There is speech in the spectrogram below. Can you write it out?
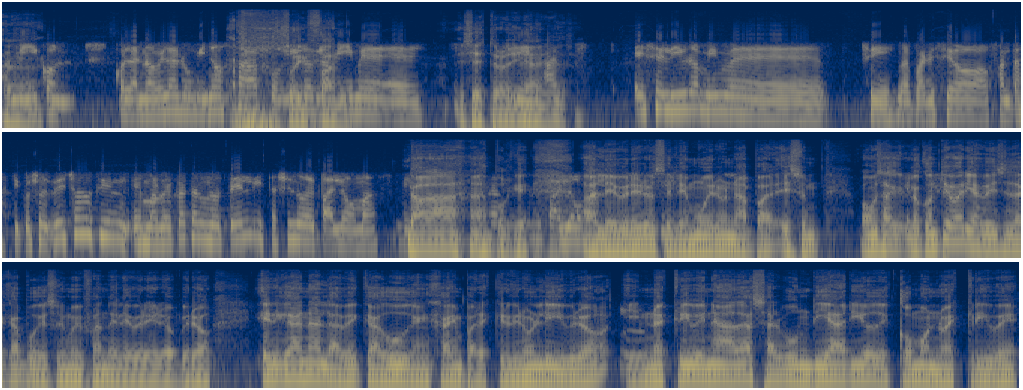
a mí con, con la novela Luminosa, fue un libro que a mí me... Es extraordinario. Eh, ese libro a mí me, Sí, me pareció fantástico. Yo, de hecho, estoy en Mar del Plata en un hotel y está lleno de palomas. Ah, porque al lebrero se le muere una... Eso, vamos a, lo conté varias veces acá porque soy muy fan del lebrero, pero él gana la beca Guggenheim para escribir un libro y no escribe nada salvo un diario de cómo no escribe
